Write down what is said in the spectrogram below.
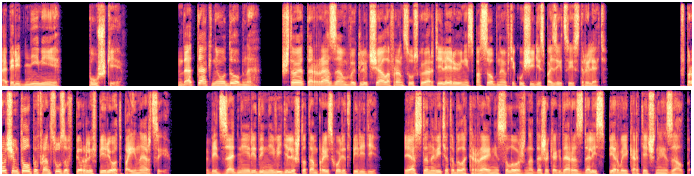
а перед ними — пушки. Да так неудобно, что это разом выключало французскую артиллерию, не способную в текущей диспозиции стрелять. Впрочем, толпы французов перли вперед по инерции, ведь задние ряды не видели, что там происходит впереди, и остановить это было крайне сложно, даже когда раздались первые картечные залпы.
